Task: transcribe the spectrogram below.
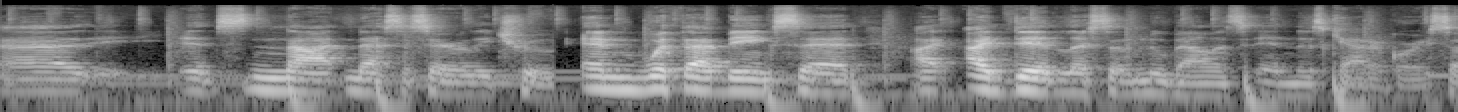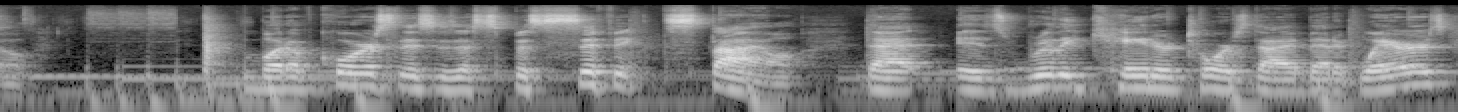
uh, it's not necessarily true. And with that being said, I, I did list a New Balance in this category. So, but of course, this is a specific style that is really catered towards diabetic wearers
